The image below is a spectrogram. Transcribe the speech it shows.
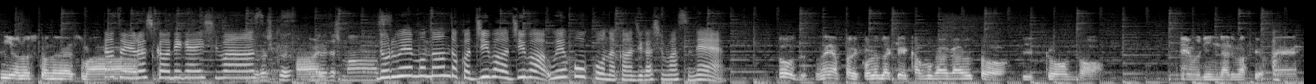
よろしくお願いします。どうぞよろしくお願いします。よろしくお願いいたします。ドル円もなんだかじわじわ上方向な感じがしますね。そうですね。やっぱりこれだけ株が上がるとリスクオンの売りになりますよね。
